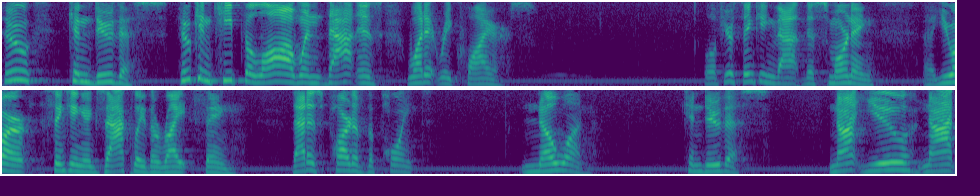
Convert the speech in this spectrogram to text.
Who can do this? Who can keep the law when that is what it requires? Well, if you're thinking that this morning, uh, you are thinking exactly the right thing. That is part of the point. No one can do this. Not you, not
